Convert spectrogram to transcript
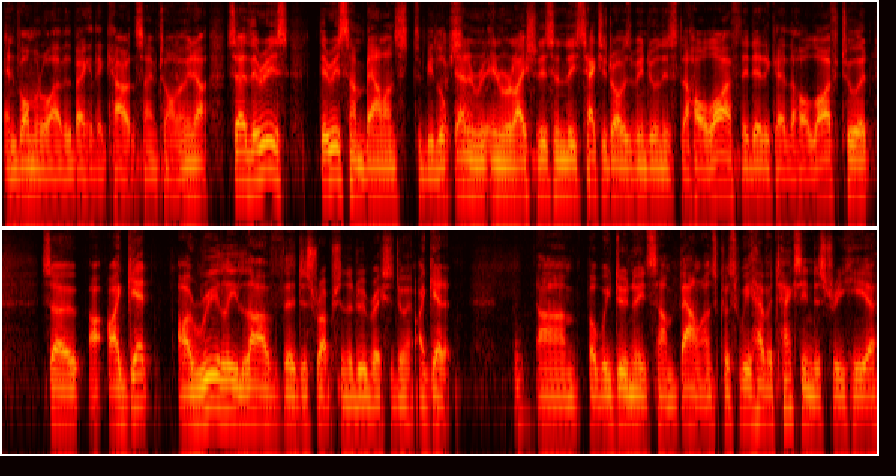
and vomit all over the back of their car at the same time. I mean, uh, so there is there is some balance to be looked at in, in relation to this. And these taxi drivers have been doing this their whole life. They dedicated their whole life to it. So I, I get, I really love the disruption that UberX is doing. I get it. Um, but we do need some balance because we have a tax industry here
